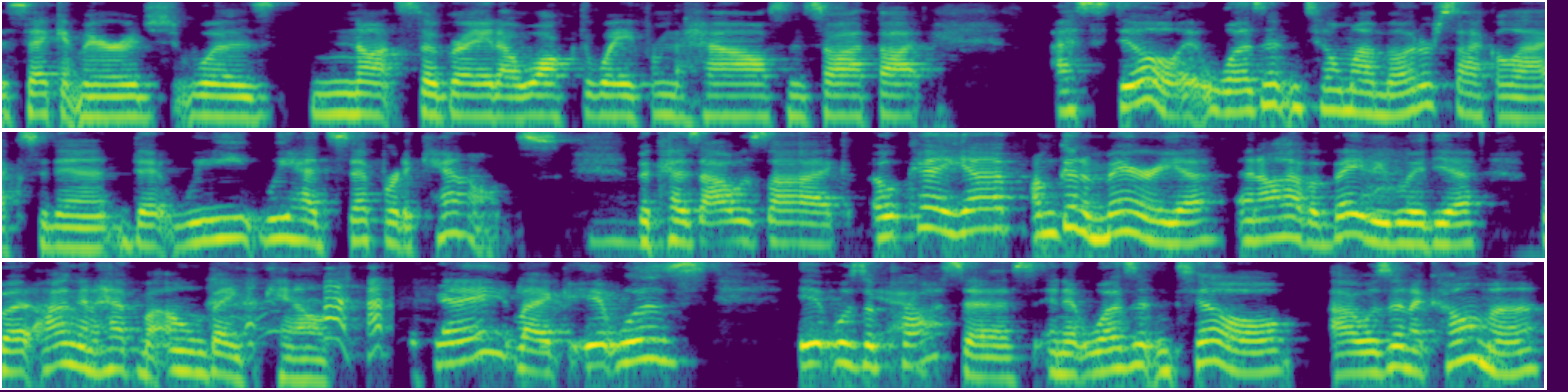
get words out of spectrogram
the second marriage was not so great. I walked away from the house. And so I thought, I still, it wasn't until my motorcycle accident that we we had separate accounts mm-hmm. because I was like, okay, yep, I'm going to marry you and I'll have a baby with you, but I'm going to have my own bank account. okay? Like it was it was a yeah. process and it wasn't until I was in a coma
